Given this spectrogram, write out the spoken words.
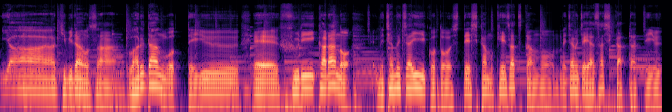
いやー、きびだんごさん、悪団子っていう、えー、フリーからのめちゃめちゃいいことをして、しかも警察官もめちゃめちゃ優しかったっていう、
